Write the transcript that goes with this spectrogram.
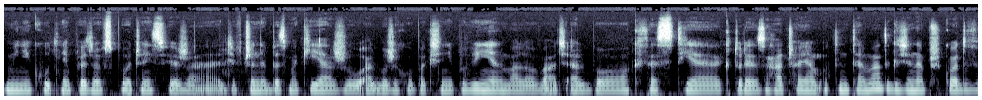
mini kłótnia powiedzmy w społeczeństwie, że dziewczyny bez makijażu, albo że chłopak się nie powinien malować, albo kwestie, które zahaczają o ten temat, gdzie na przykład w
